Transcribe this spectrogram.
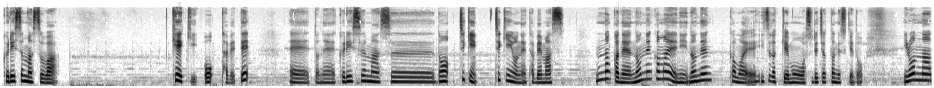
クリスマスはケーキを食べてえっ、ー、とねクリスマスのチキンチキンをね食べます。なんかね何年か前に何年か前いつだっけもう忘れちゃったんですけどいろんな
